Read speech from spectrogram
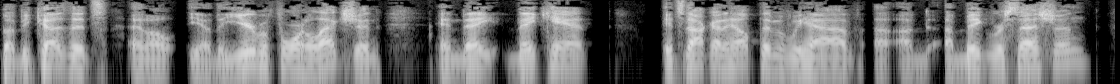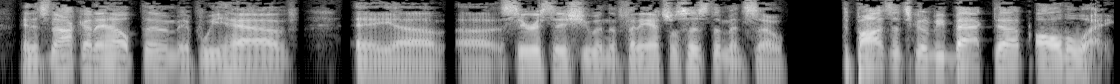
But because it's an, you know the year before an election, and they they can't, it's not going to help them if we have a, a, a big recession, and it's not going to help them if we have a, uh, serious issue in the financial system, and so deposits going to be backed up all the way.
